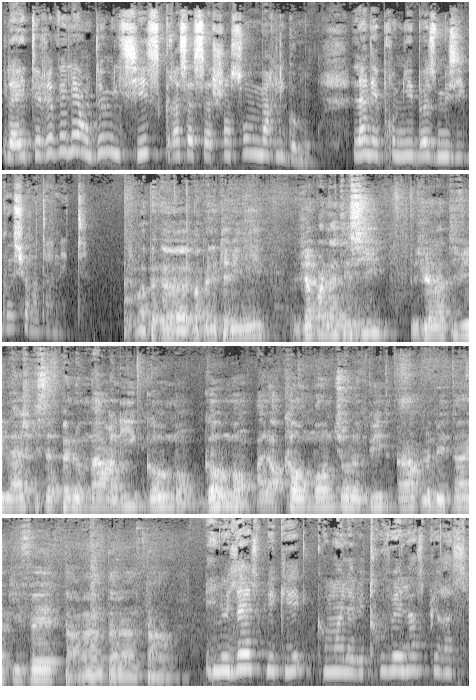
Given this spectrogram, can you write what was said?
Il a été révélé en 2006 grâce à sa chanson Marly Gaumont, l'un des premiers buzz musicaux sur Internet. Je m'appelle euh, Camini, je viens pas de la Tessie, je viens d'un petit village qui s'appelle le Marly Gaumont. Gaumont. Alors quand on monte sur le beat 1, le beat 1 qui fait tarin tarin tarin. Il nous a expliqué comment il avait trouvé l'inspiration.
